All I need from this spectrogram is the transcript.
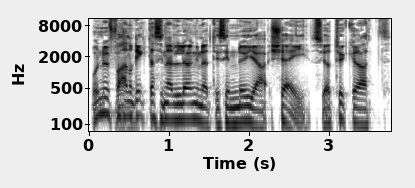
Och nu får han rikta sina lögner till sin nya tjej. Så jag tycker att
